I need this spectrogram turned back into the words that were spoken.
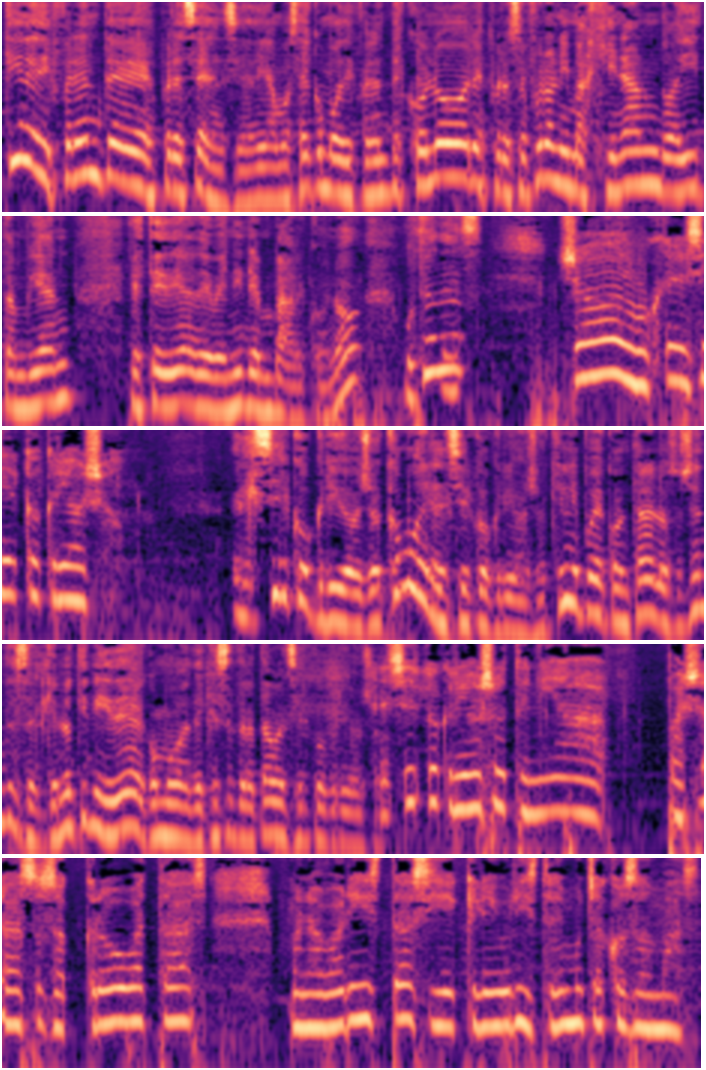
tiene diferentes presencias, digamos, hay como diferentes colores, pero se fueron imaginando ahí también esta idea de venir en barco, ¿no? ¿Ustedes? Yo dibujé el circo criollo. El circo criollo, ¿cómo era el circo criollo? ¿Quién le puede contar a los oyentes el que no tiene idea de cómo de qué se trataba el circo criollo? El circo criollo tenía payasos, acróbatas, malabaristas y equilibristas y muchas cosas más.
